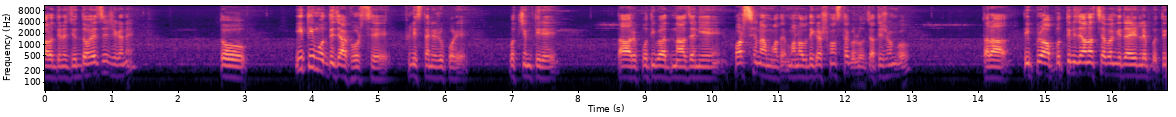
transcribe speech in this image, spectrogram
বারো দিনের যুদ্ধ হয়েছে সেখানে। তো ইতিমধ্যে যা ঘটছে ফিলিস্তিনের উপরে, পশ্চিম তীরে, তার প্রতিবাদ না জানিয়ে পারছে না মানবাধিকার সংস্থাগুলো, জাতিসংঘ। তারা তীব্র আপত্তি জানাচ্ছে এবং ইসরায়েলের প্রতি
